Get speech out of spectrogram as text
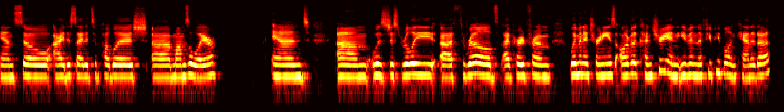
And so I decided to publish uh, Mom's a Lawyer and um, was just really uh, thrilled. I've heard from women attorneys all over the country and even a few people in Canada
